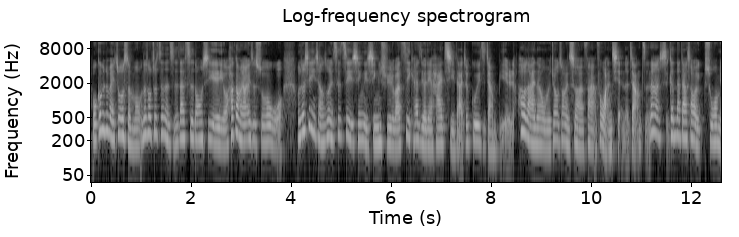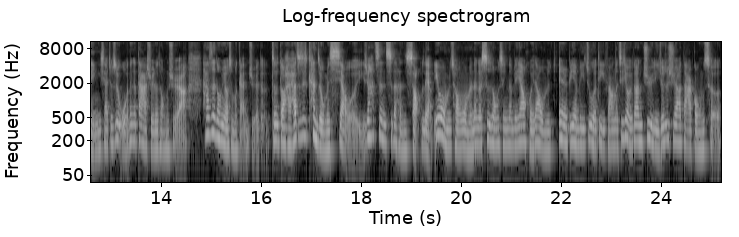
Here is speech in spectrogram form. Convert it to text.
我根本就没做什么，我那时候就真的只是在吃东西也有，他干嘛要一直说我？我就心里想说，你是自己心里心虚了吧？自己开始有点嗨起来，就故意一直讲别人。后来呢？我们就终于吃完饭，付完钱了，这样子。那跟大家稍微说明一下，就是我那个大学的同学啊，他是都没有什么感觉的，这都还，他只是看着我们笑而已。就他真的吃的很少量，因为我们从我们那个市中心那边要回到我们 Airbnb 住的地方呢，其实有一段距离，就是需要搭公车。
